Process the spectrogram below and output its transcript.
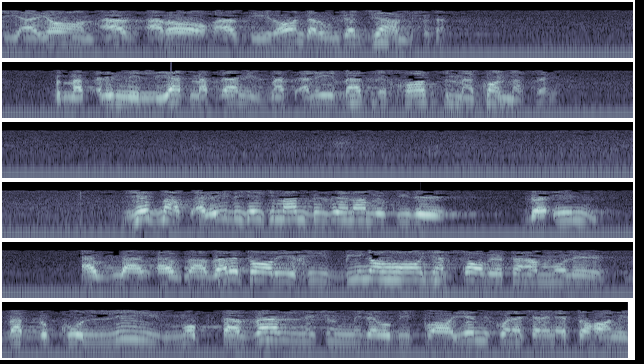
شیعیان از عراق از ایران در اونجا جمع شدن. به مسئله ملیت مطرح نیست. مسئله وضع خاص مکان مطرحه. یک مسئله دیگه که من به ذهنم رسیده و این از, از نظر تاریخی بی نهایت قابل تحمله و به کلی مبتزل نشون میده و بی پایه می‌کنه چنین اتهامی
